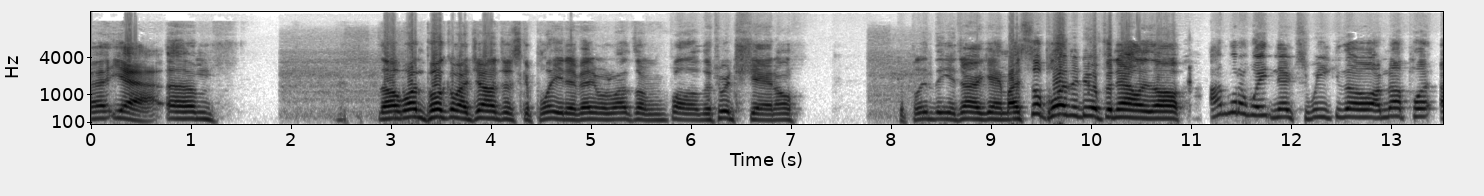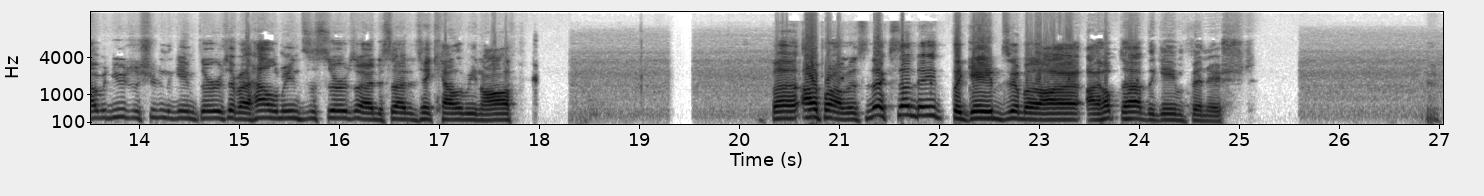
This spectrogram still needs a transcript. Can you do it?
But yeah, um, the one Pokemon challenge is complete. If anyone wants to follow the Twitch channel, complete the entire game. I still plan to do a finale though. I'm gonna wait next week though. I'm not. Pl- I would usually shoot in the game Thursday, but Halloween's this Thursday. I decided to take Halloween off. But I promise, next Sunday the game's gonna. I, I hope to have the game finished.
